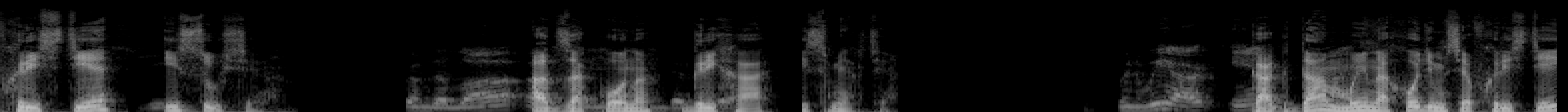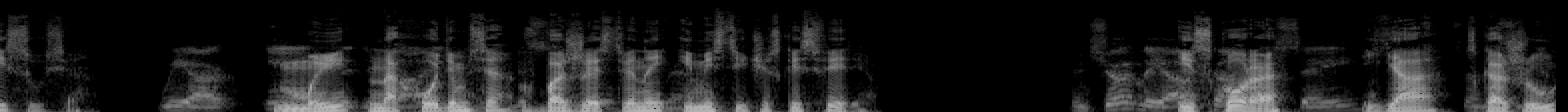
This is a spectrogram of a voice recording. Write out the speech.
в Христе Иисусе от закона греха и смерти. Когда мы находимся в Христе Иисусе, мы находимся в божественной и мистической сфере. И скоро я скажу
